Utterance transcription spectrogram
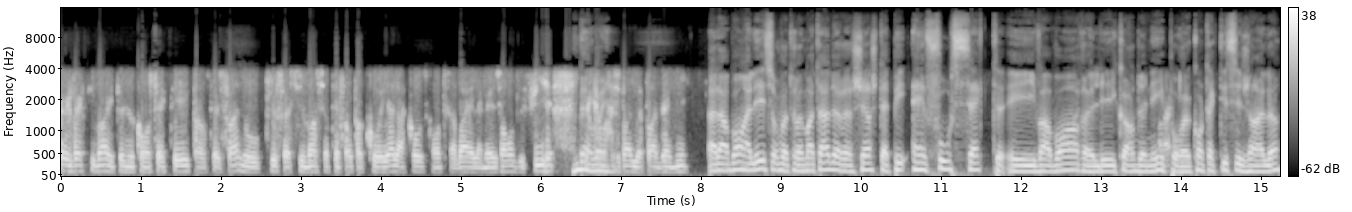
Effectivement, il peut nous contacter par téléphone ou plus facilement certaines fois par courriel à cause qu'on travaille à la maison depuis ben le commencement de la pandémie. Alors bon, allez sur votre moteur de recherche, tapez info secte et il va avoir euh, les coordonnées pour euh, contacter ces gens-là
